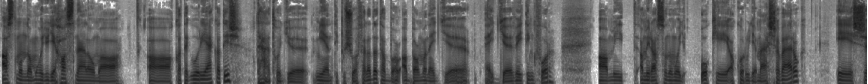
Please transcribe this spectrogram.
azt mondom, hogy ugye használom a, a kategóriákat is, tehát, hogy milyen típusú a feladat, abban, van egy, egy waiting for, amit, amire azt mondom, hogy oké, okay, akkor ugye másra várok, és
